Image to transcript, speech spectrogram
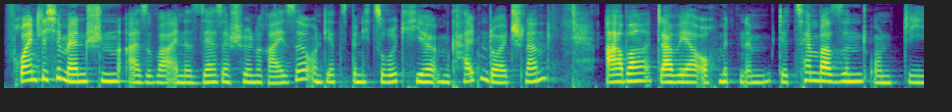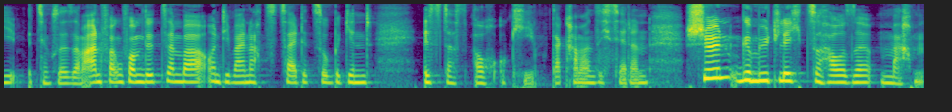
freundliche Menschen. Also war eine sehr, sehr schöne Reise. Und jetzt bin ich zurück hier im kalten Deutschland. Aber da wir ja auch mitten im Dezember sind und die, beziehungsweise am Anfang vom Dezember und die Weihnachtszeit jetzt so beginnt, ist das auch okay. Da kann man sich ja dann schön gemütlich zu Hause machen.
